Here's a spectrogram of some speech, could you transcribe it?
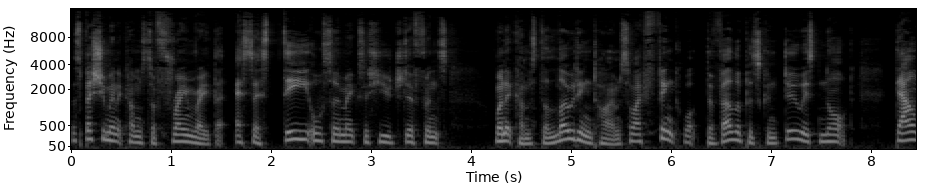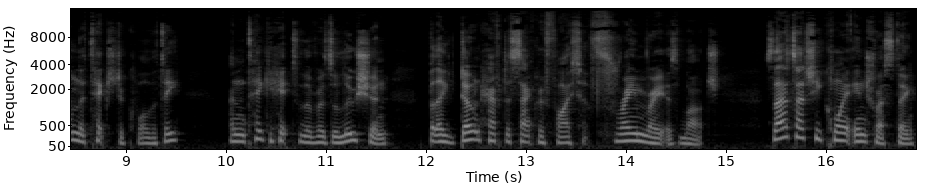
especially when it comes to frame rate. The SSD also makes a huge difference when it comes to loading time. So I think what developers can do is knock down the texture quality and take a hit to the resolution, but they don't have to sacrifice frame rate as much. So that's actually quite interesting.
